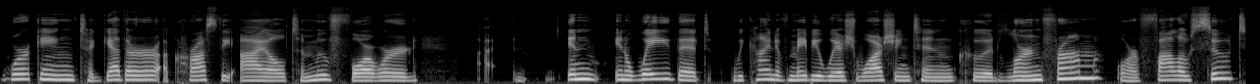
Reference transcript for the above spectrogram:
working together across the aisle to move forward uh, in in a way that we kind of maybe wish Washington could learn from or follow suit.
